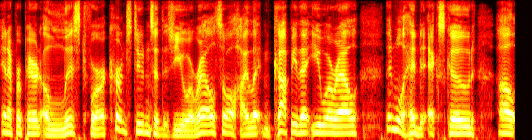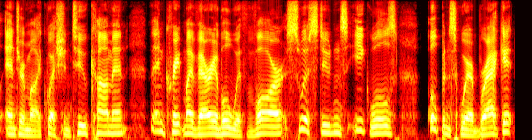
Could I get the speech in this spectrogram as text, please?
And I prepared a list for our current students at this URL, so I'll highlight and copy that URL. Then we'll head to Xcode. I'll enter my question two comment, then create my variable with var Swift students equals open square bracket.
